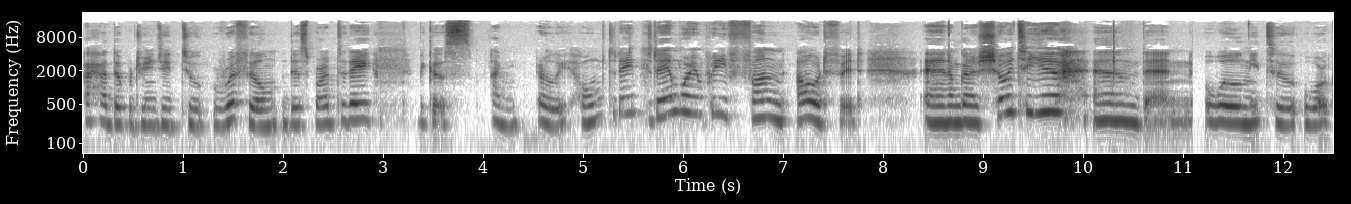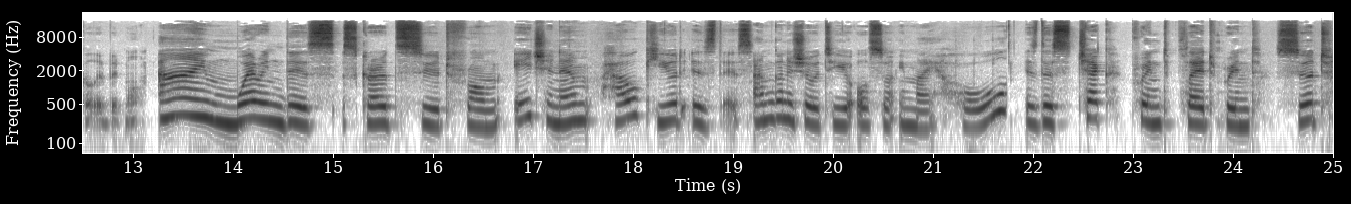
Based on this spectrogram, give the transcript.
I had the opportunity to refilm this part today because I'm early home today. Today I'm wearing a pretty fun outfit and I'm gonna show it to you and then we'll need to work a little bit more. I'm wearing this skirt suit from H&M. How cute is this? I'm gonna show it to you also in my haul. Is this check print plaid print suit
